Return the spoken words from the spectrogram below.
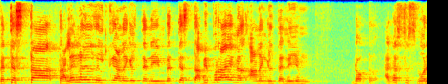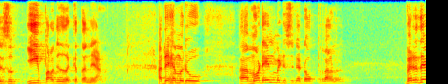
വ്യത്യസ്ത തലങ്ങളിൽ നിൽക്കുകയാണെങ്കിൽ തന്നെയും വ്യത്യസ്ത അഭിപ്രായങ്ങൾ ആണെങ്കിൽ തന്നെയും ഡോക്ടർ അഗസ്റ്റസ് മോറിസും ഈ പറഞ്ഞതൊക്കെ തന്നെയാണ്. അദ്ദേഹം ഒരു മോഡേൺ മെഡിസിന്റെ ഡോക്ടറാണ് വെറുതെ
